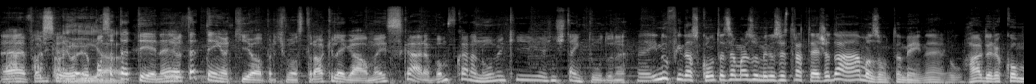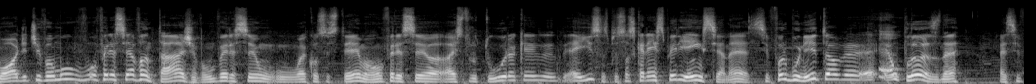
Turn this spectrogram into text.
É, ah, pode crer. Eu, eu, posso até ter, né? Eu até tenho aqui, ó, pra te mostrar, ó, que legal. Mas, cara, vamos ficar na nuvem que a gente tá em tudo, né? É, e no fim das contas é mais ou menos a estratégia da Amazon também, né? O hardware é commodity, vamos oferecer a vantagem, vamos oferecer um, um ecossistema, vamos oferecer a, a, estrutura, que é isso, as pessoas querem a experiência, né? Se for bonito, é, é, é o plus, né? Mas se,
